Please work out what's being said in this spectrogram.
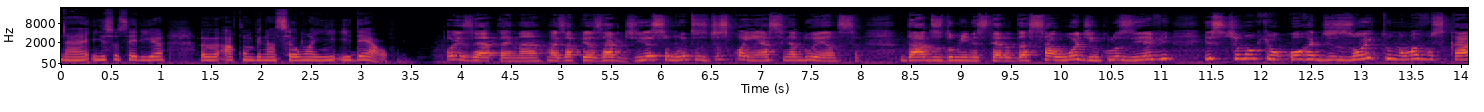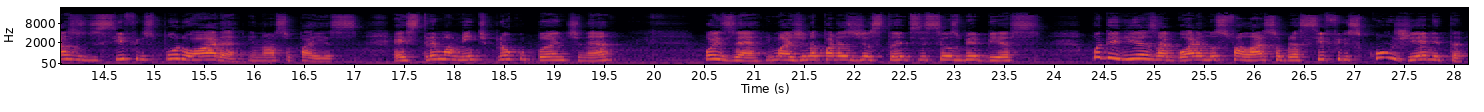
Né? Isso seria uh, a combinação aí ideal. Pois é, Tainá, mas apesar disso, muitos desconhecem a doença. Dados do Ministério da Saúde, inclusive, estimam que ocorra 18 novos casos de sífilis por hora em nosso país. É extremamente preocupante, né? Pois é, imagina para as gestantes e seus bebês. Poderias agora nos falar sobre a sífilis congênita,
